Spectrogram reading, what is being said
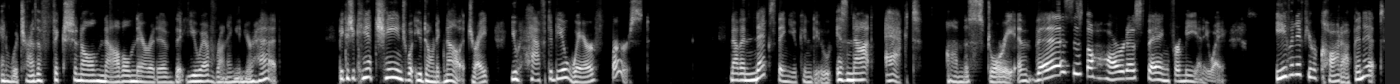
and which are the fictional novel narrative that you have running in your head. Because you can't change what you don't acknowledge, right? You have to be aware first. Now, the next thing you can do is not act on the story. And this is the hardest thing for me anyway even if you're caught up in it,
